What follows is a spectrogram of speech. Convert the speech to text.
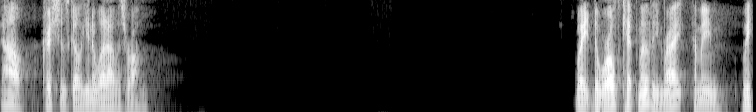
No, Christians go, you know what? I was wrong. Wait, the world kept moving, right? I mean, we,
